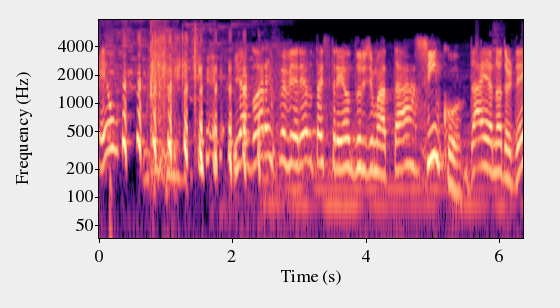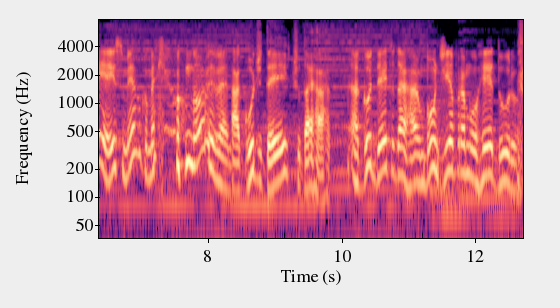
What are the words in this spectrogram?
eu? e agora em fevereiro tá estreando Duro de Matar 5, Die Another Day, é isso mesmo? Como é que é o nome, velho? A Good Day to Die Hard. A Good Day to Die Hard, um bom dia pra morrer duro.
